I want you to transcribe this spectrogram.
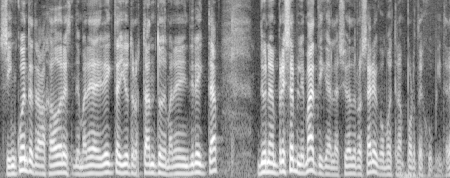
50 trabajadores de manera directa y otros tantos de manera indirecta de una empresa emblemática en la ciudad de Rosario como es Transporte Júpiter.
